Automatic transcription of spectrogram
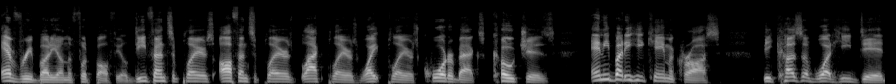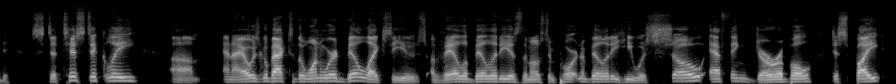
everybody on the football field defensive players, offensive players, black players, white players, quarterbacks, coaches, anybody he came across because of what he did statistically. Um, and I always go back to the one word Bill likes to use availability is the most important ability. He was so effing durable, despite,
